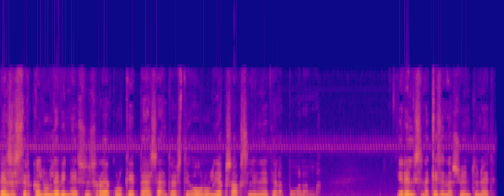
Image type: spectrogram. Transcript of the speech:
Pensassirkkailun levinneisyysraja kulkee pääsääntöisesti Oulun liaksaakselin eteläpuolella. Edellisenä kesänä syntyneet,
